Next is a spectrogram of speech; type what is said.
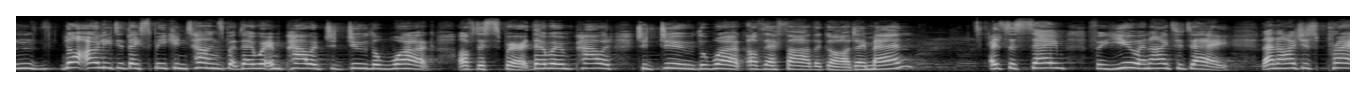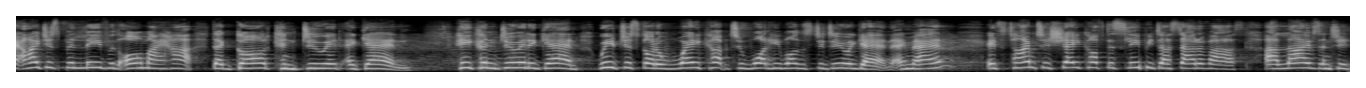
Not only did they speak in tongues, but they were empowered to do the work of the Spirit. They were empowered to do the work of their Father God. Amen. It's the same for you and I today. And I just pray, I just believe with all my heart that God can do it again. He can do it again. We've just got to wake up to what He wants to do again. Amen. It's time to shake off the sleepy dust out of us, our lives and to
